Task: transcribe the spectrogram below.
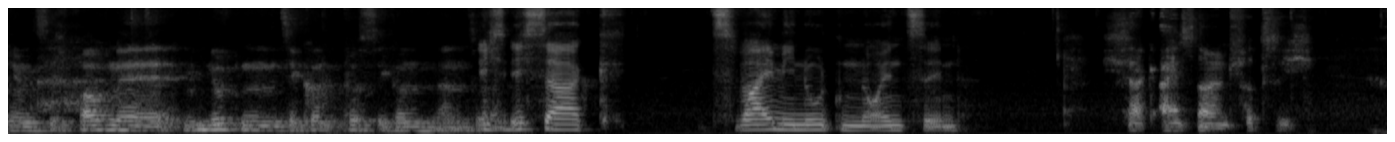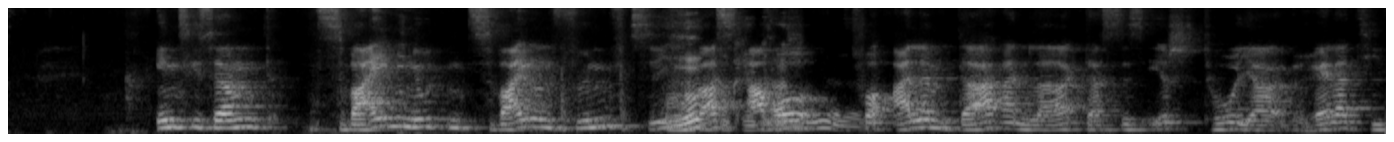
Jungs, ich brauche eine Minuten, Sekunden plus Sekunden an. Ich, ich sag 2 Minuten 19. Ich sag 1,49. Insgesamt 2 Minuten 52, Oh, was okay, aber krass. vor allem daran lag, dass das erste Tor ja relativ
